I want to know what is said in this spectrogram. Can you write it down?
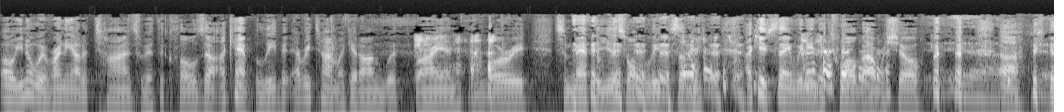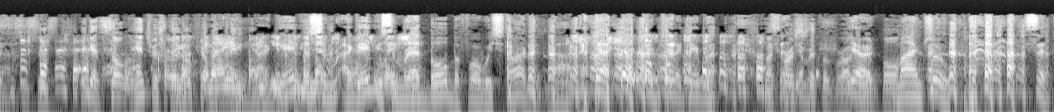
Oh, you know we're running out of time, so we have to close out. I can't believe it. Every time I get on with Brian and Lori, Samantha, you just won't believe this. I, mean, I keep saying we need a 12-hour show yeah, uh, because yeah. just, it gets so interesting. Colonel, I, like I, I gave you some. I gave you some Red Bull before we started. I gave my, my first sip of yeah, Red Bull. Mine too. I, said,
